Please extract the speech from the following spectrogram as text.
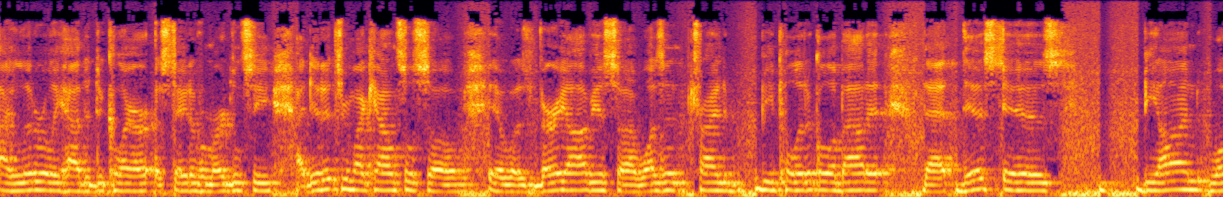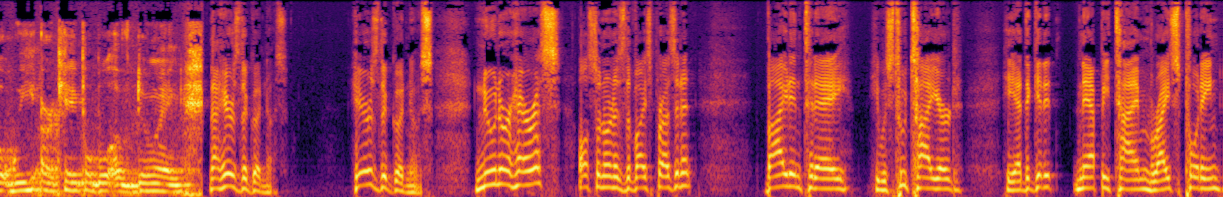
I literally had to declare a state of emergency. I did it through my council, so it was very obvious. So I wasn't trying to be political about it. That this is beyond what we are capable of doing. Now, here's the good news. Here's the good news. Nooner Harris, also known as the vice president, Biden today, he was too tired. He had to get it nappy time, rice pudding.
